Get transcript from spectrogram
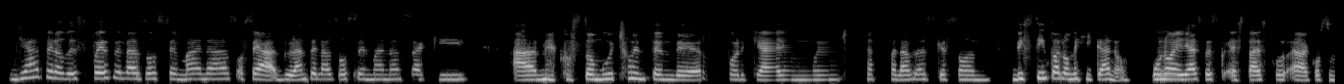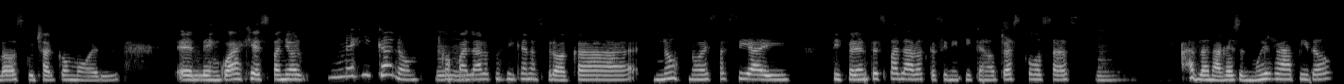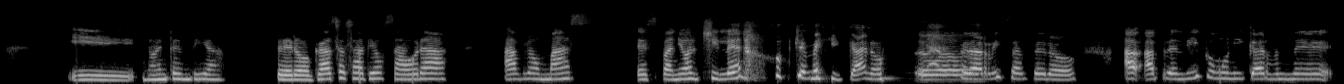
ya, pero después de las dos semanas, o sea, durante las dos semanas aquí, ah, me costó mucho entender porque hay muchas palabras que son distintas a lo mexicano. Uno de mm. ellas está acostumbrado a escuchar como el, el lenguaje español mexicano, con palabras mexicanas, pero acá no, no es así. Hay diferentes palabras que significan otras cosas. Mm. Hablan a veces muy rápido y no entendía. Pero gracias a Dios ahora hablo más español chileno que mexicano. Me da risa, pero aprendí a comunicarme,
